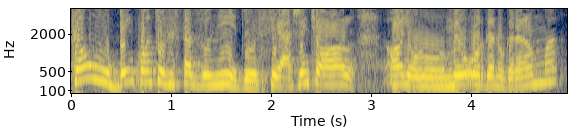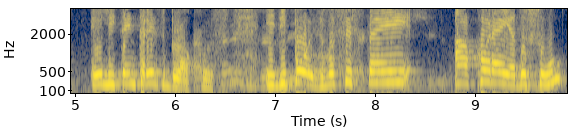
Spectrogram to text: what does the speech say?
tão bem quanto os Estados Unidos. Se a gente olha, o meu organograma, ele tem três blocos. E depois vocês têm a Coreia do Sul,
